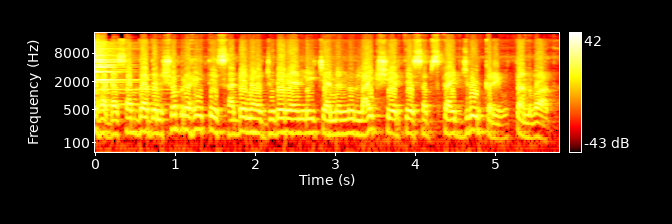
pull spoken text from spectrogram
ਤੁਹਾਡਾ ਸਭ ਦਾ ਦਿਨ ਸ਼ੁਭ ਰਹੇ ਤੇ ਸਾਡੇ ਨਾਲ ਜੁੜੇ ਰਹਿਣ ਲਈ ਚੈਨਲ ਨੂੰ ਲਾਈਕ, ਸ਼ੇਅਰ ਤੇ ਸਬਸਕ੍ਰਾਈਬ ਜਰੂਰ ਕਰਿਓ। ਧੰਨਵਾਦ।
